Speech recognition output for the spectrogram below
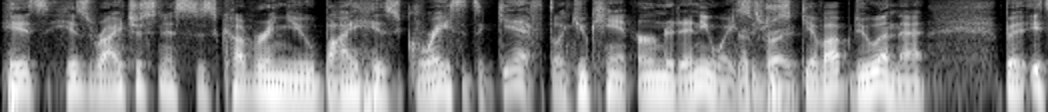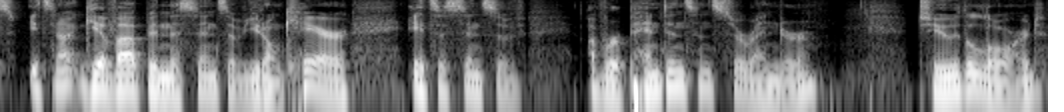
His his righteousness is covering you by His grace. It's a gift. Like you can't earn it anyway. so just right. give up doing that. But it's it's not give up in the sense of you don't care. It's a sense of of repentance and surrender to the Lord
